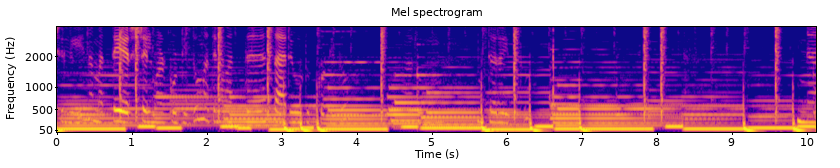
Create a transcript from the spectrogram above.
ಆ್ಯಕ್ಚುಲಿ ನಮ್ಮ ಅತ್ತೆ ಹೇರ್ ಸ್ಟೈಲ್ ಮಾಡಿಕೊಟ್ಟಿದ್ದು, ಮತ್ತು ನಮ್ಮ ಅತ್ತೆ ಸ್ಯಾರಿ ಉಟ್ಕೊಟ್ಟಿದ್ದು. ಈ ಥರ ಇತ್ತು. ಇನ್ನು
